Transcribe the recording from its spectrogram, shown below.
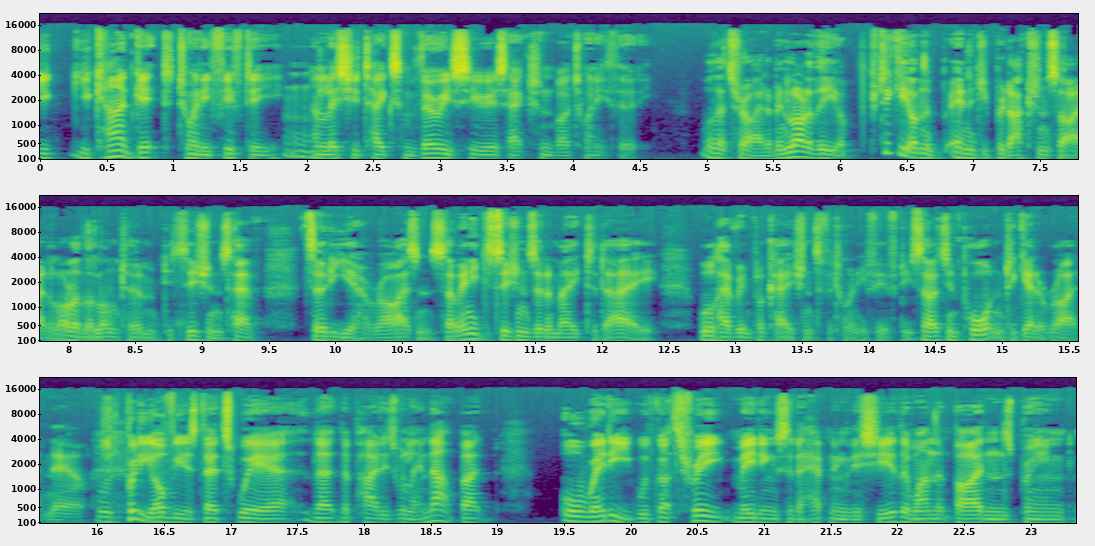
you, you can't get to 2050 Mm. unless you take some very serious action by 2030. Well, that's right. I mean, a lot of the, particularly on the energy production side, a lot of the long-term decisions have 30-year horizons. So any decisions that are made today will have implications for 2050. So it's important to get it right now. Well, it's pretty obvious that's where the, the parties will end up. But already we've got three meetings that are happening this year. The one that Biden's bringing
